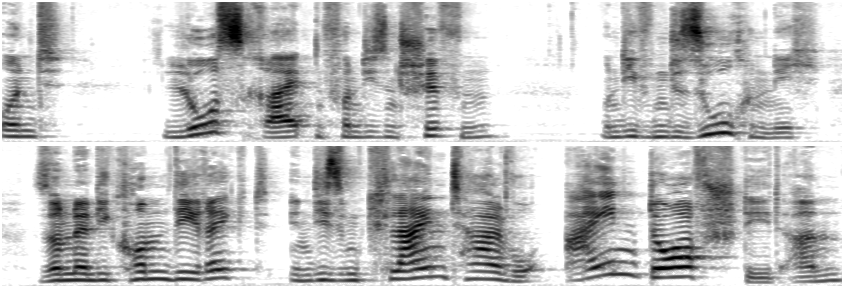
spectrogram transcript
und losreiten von diesen Schiffen und die suchen nicht, sondern die kommen direkt in diesem kleinen Tal, wo ein Dorf steht an,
